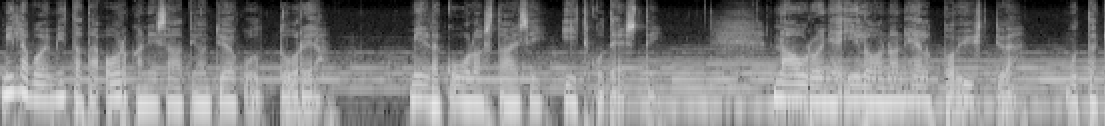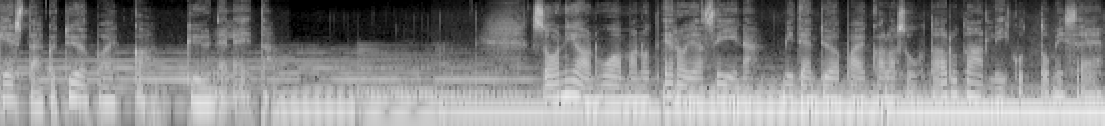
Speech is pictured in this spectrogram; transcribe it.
Millä voi mitata organisaation työkulttuuria? Miltä kuulostaisi itkutesti? Nauruin ja iloon on helppo yhtyä, mutta kestääkö työpaikka kyyneleitä? Sonia on huomannut eroja siinä, miten työpaikalla suhtaudutaan liikuttumiseen.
